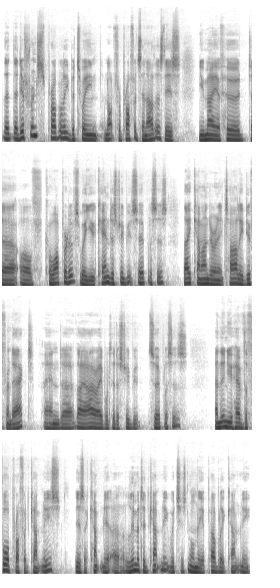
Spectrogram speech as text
The, the difference probably between not for profits and others, there's you may have heard uh, of cooperatives where you can distribute surpluses. They come under an entirely different act and uh, they are able to distribute surpluses. And then you have the for profit companies. There's a company, a limited company, which is normally a public company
